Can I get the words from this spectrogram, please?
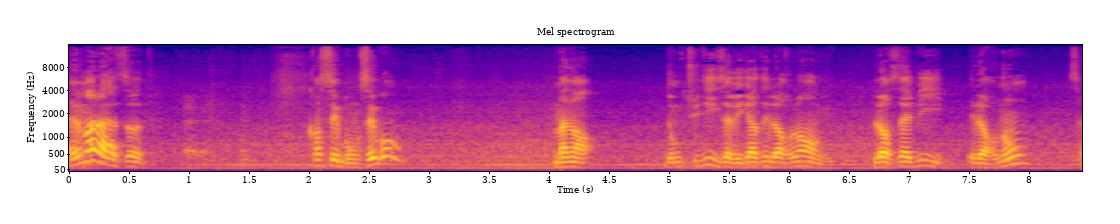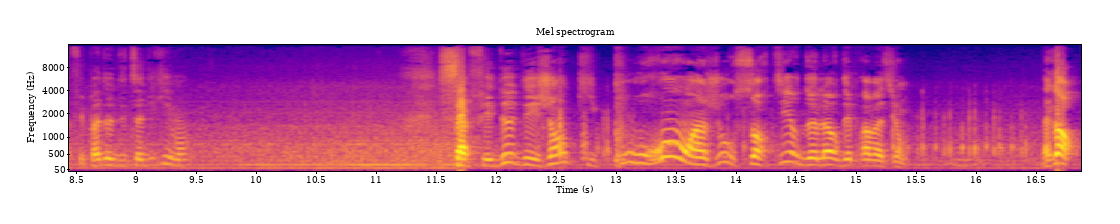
Elle m'a la saute. Quand c'est bon, c'est bon. Maintenant, donc tu dis ils avaient gardé leur langue, leurs habits et leur nom, ça fait pas d'eux des tzadikim. hein. Ça fait d'eux des gens qui pourront un jour sortir de leur dépravation. D'accord?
